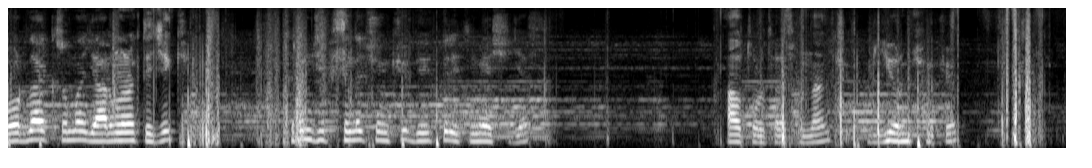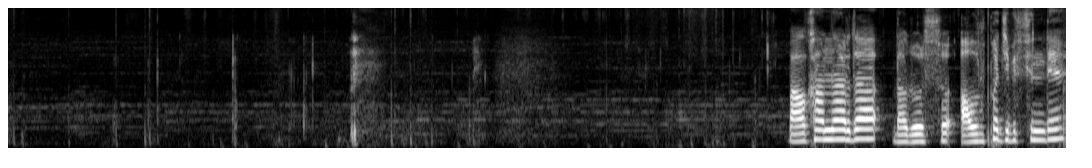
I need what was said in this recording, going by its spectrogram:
Ordular Kırım'a yardım olarak gidecek. Kırım cephesinde çünkü büyük bir itilme yaşayacağız. Alt ordu tarafından. Biliyorum çünkü. Balkanlarda daha doğrusu Avrupa cephesinde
